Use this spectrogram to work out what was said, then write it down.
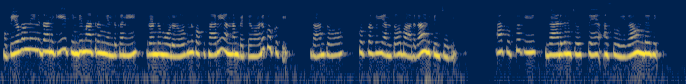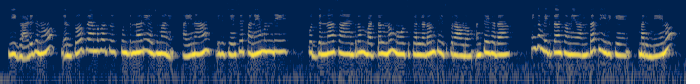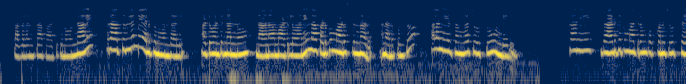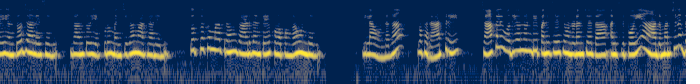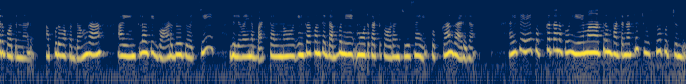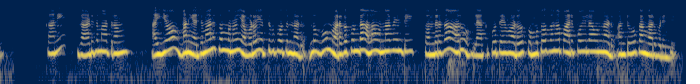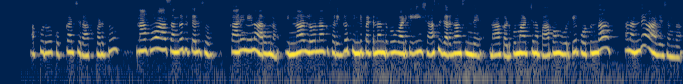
ఉపయోగం లేని దానికి తిండి మాత్రం ఎందుకని రెండు మూడు రోజులకు ఒకసారి అన్నం పెట్టేవాడు కుక్కకి. దాంతో కుక్కకి ఎంతో బాధగా అనిపించేది. ఆ కుక్కకి గాడిదని చూస్తే అసూయగా ఉండేది. ఈ గాడిదను ఎంతో ప్రేమగా చూసుకుంటున్నాడు యజమాని. అయినా ఇది చేసే పనేముంది? పొద్దున్న సాయంత్రం బట్టలను మోసుకెళ్ళడం తీసుకురావడం అంతే కదా? ఇంకా మిగతా సమయం అంతా తీరికే. మరి నేను పగలంతా కాచుకుని ఉండాలి రాత్రుళ్ళు మేలుకుని ఉండాలి. అటువంటి నన్ను నానా మాటలు అని నా కడుపు మాడుస్తున్నాడు అని అనుకుంటూ అలా నీరసంగా చూస్తూ ఉండేది. కానీ గాడిదకు మాత్రం కుక్కను చూస్తే ఎంతో జాలేసేది. దాంతో ఎప్పుడు మంచిగా మాట్లాడేది. కుక్కకు మాత్రం గాడిదంటే కోపంగా ఉండేది. ఇలా ఉండగా ఒక రాత్రి చాకలి ఉదయం నుండి పనిచేసి ఉండడం చేత అలసిపోయి ఆ ఆదమర్చి నిద్రపోతున్నాడు. అప్పుడు ఒక దొంగ ఆ ఇంట్లోకి గోడ దూకి వచ్చి విలువైన బట్టలను ఇంకా కొంత డబ్బుని మూట కట్టుకోవడం చూశాయి కుక్క గాడిద. అయితే కుక్క తనకు ఏమాత్రం పట్టనట్లు చూస్తూ కూర్చుంది. కానీ గాడిద మాత్రం అయ్యో మన యజమాని సొమ్మును ఎవడో ఎత్తుకుపోతున్నాడు. నువ్వు మరగకుండా అలా ఉన్నావేంటి? తొందరగా ఆరు. లేకపోతే వాడు సొమ్ముతో సహా పారిపోయేలా ఉన్నాడు అంటూ కంగారు పడింది. అప్పుడు కుక్క చిరాకు పడుతూ నాకు ఆ సంగతి తెలుసు కానీ నేను అరవను. ఇన్నాళ్ళు నాకు సరిగ్గా తిండి పెట్టనందుకు వాడికి ఈ శాస్తి జరగాల్సిందే. నా కడుపు మార్చిన పాపం ఊరికే పోతుందా? అని అందే ఆవేశంగా.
